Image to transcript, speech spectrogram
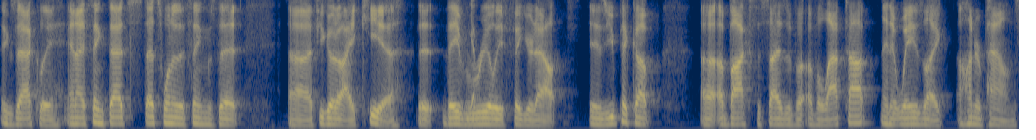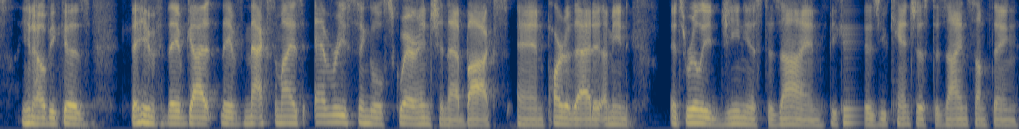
exactly. And I think that's that's one of the things that uh, if you go to IKEA that they've yep. really figured out is you pick up uh, a box the size of a, of a laptop and it weighs like 100 pounds you know because they've they've got they've maximized every single square inch in that box and part of that i mean it's really genius design because you can't just design something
